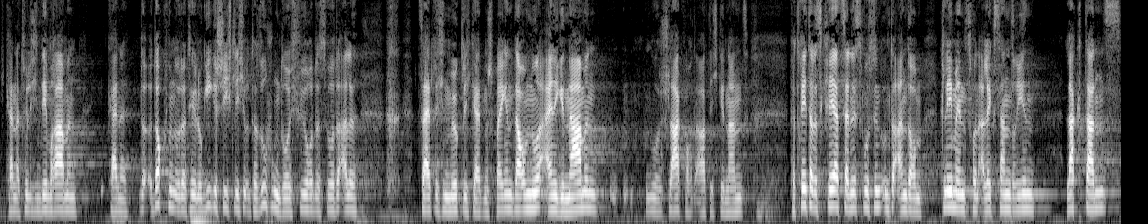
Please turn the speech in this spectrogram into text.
Ich kann natürlich in dem Rahmen keine Dogmen- oder theologiegeschichtliche Untersuchungen durchführen, das würde alle zeitlichen Möglichkeiten sprengen. Darum nur einige Namen, nur schlagwortartig genannt. Vertreter des Kreationismus sind unter anderem Clemens von Alexandrien, Lactanz,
